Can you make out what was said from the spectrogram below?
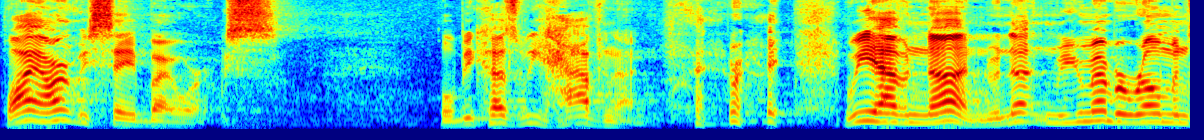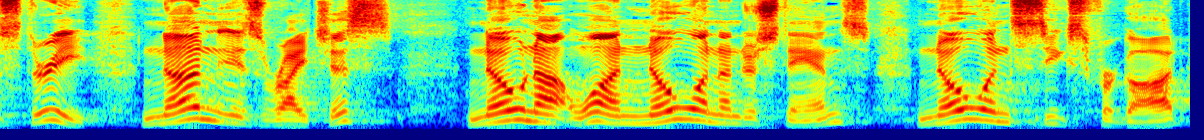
Why aren't we saved by works? Well, because we have none, right? We have none. You Remember Romans 3 none is righteous. No, not one. No one understands. No one seeks for God.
